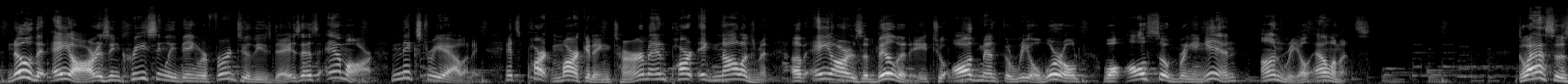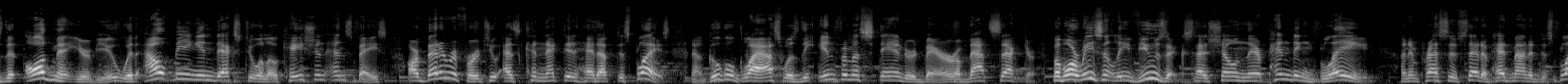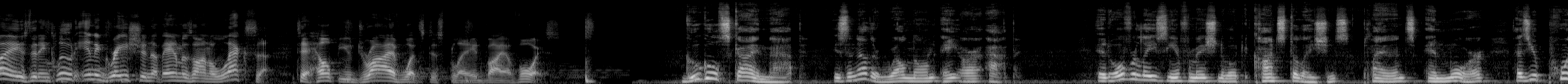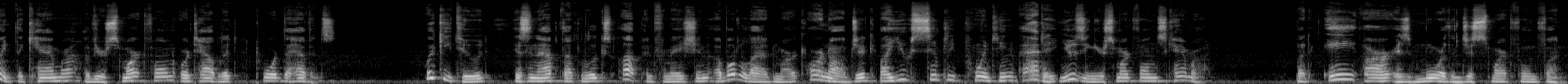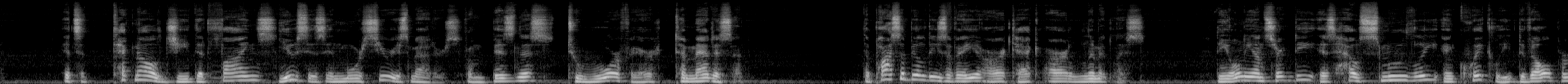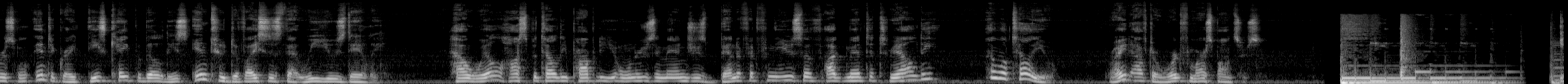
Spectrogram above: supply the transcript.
Know that AR is increasingly being referred to these days as MR, mixed reality. It's part marketing term and part acknowledgement of AR's ability to augment the real world while also bringing in unreal elements. Glasses that augment your view without being indexed to a location and space are better referred to as connected head up displays. Now, Google Glass was the infamous standard bearer of that sector, but more recently, Vuzix has shown their pending Blade, an impressive set of head mounted displays that include integration of Amazon Alexa to help you drive what's displayed via voice. Google Sky Map is another well known AR app. It overlays the information about constellations, planets, and more as you point the camera of your smartphone or tablet toward the heavens. Wikitude is an app that looks up information about a landmark or an object by you simply pointing at it using your smartphone's camera. But AR is more than just smartphone fun. It's a technology that finds uses in more serious matters, from business to warfare to medicine. The possibilities of AR tech are limitless. The only uncertainty is how smoothly and quickly developers will integrate these capabilities into devices that we use daily. How will hospitality property owners and managers benefit from the use of augmented reality? I will tell you right after a word from our sponsors.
